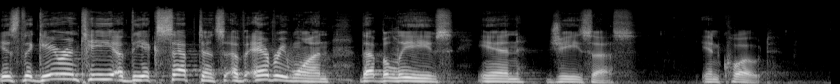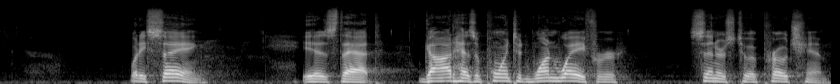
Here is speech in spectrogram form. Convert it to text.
is the guarantee of the acceptance of everyone that believes in Jesus. End quote. What he's saying is that God has appointed one way for sinners to approach him.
